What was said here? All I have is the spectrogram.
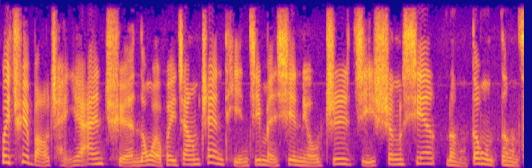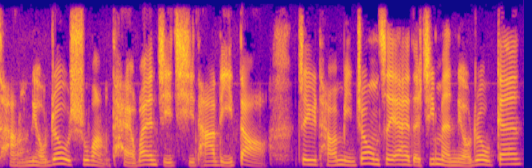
为确保产业安全，农委会将暂停金门县牛只及生鲜、冷冻、冷藏牛肉输往台湾及其他离岛。至于台湾民众最爱的金门牛肉干，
